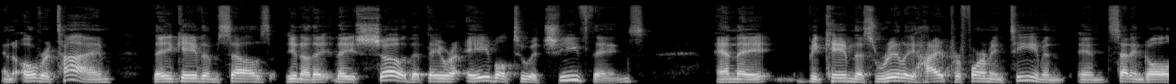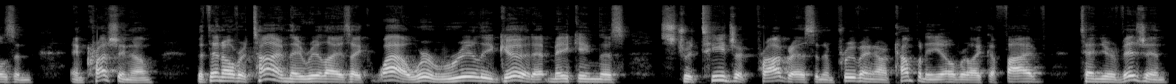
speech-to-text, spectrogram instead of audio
And over time, they gave themselves, you know, they, they showed that they were able to achieve things and they became this really high performing team and, in setting goals and, and crushing them. But then over time, they realized, like, wow, we're really good at making this strategic progress and improving our company over like a five, 10 year vision.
